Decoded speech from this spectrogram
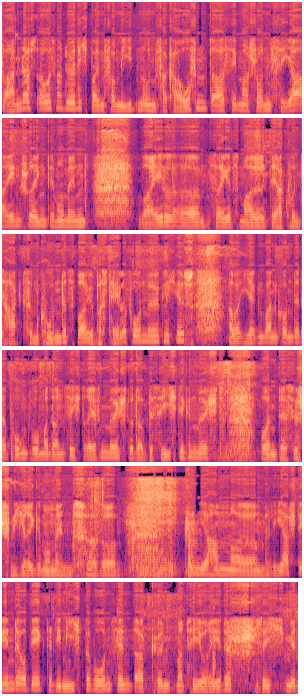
anders aus natürlich. Beim Vermieten und Verkaufen, da sind wir schon sehr eingeschränkt im Moment weil, äh, sag jetzt mal, der Kontakt zum Kunde zwar übers Telefon möglich ist, aber irgendwann kommt ja der Punkt, wo man dann sich treffen möchte oder besichtigen möchte und das ist schwierig im Moment. Also wir haben äh, leerstehende Objekte, die nicht bewohnt sind. Da könnte man theoretisch sich mit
